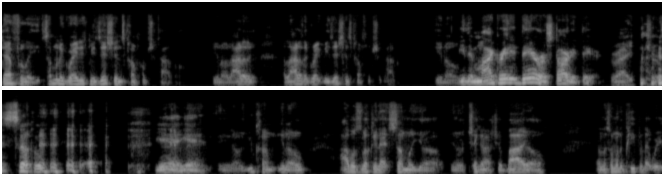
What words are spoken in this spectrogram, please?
Definitely, some of the greatest musicians come from Chicago. You know, a lot of the, a lot of the great musicians come from Chicago. You know, either migrated there or started there. Right. so, yeah, yeah, yeah. You know, you come. You know, I was looking at some of your, you know, checking out your bio, and some of the people that were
